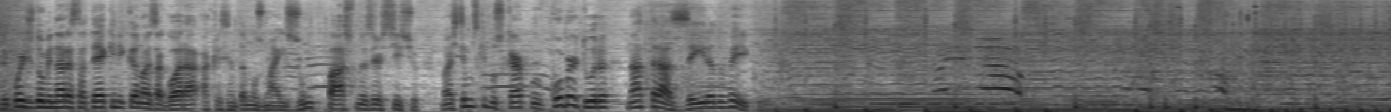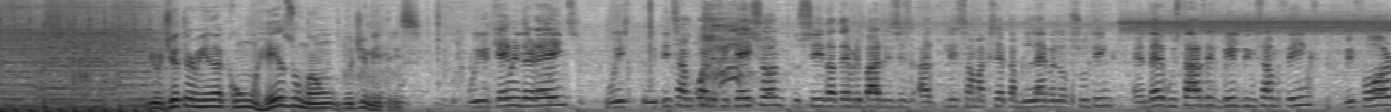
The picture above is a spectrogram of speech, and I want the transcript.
Depois de dominar esta técnica, nós agora acrescentamos mais um passo no exercício. Nós temos que buscar por cobertura na traseira do veículo. E o dia termina com um resumão do Dimitris. We came in the range, we, we did some qualification to see that everybody is at least some acceptable level of shooting, and then we started building some things before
